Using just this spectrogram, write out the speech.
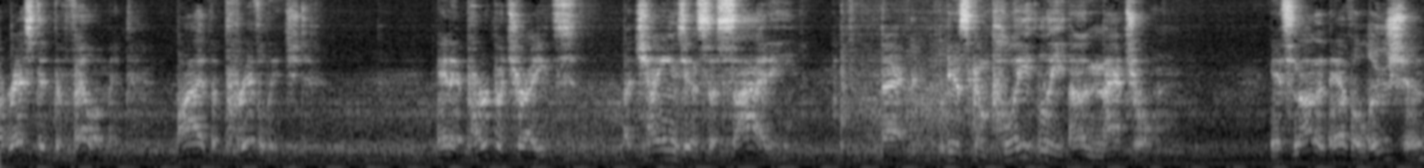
arrested development by the privileged. And it perpetrates a change in society is completely unnatural. It's not an evolution,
